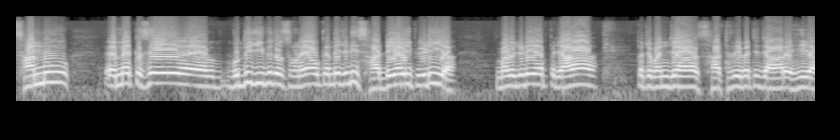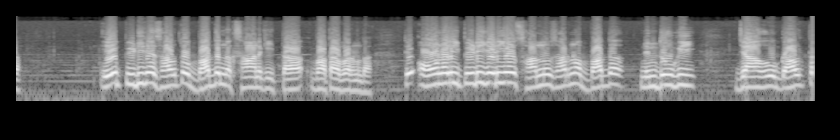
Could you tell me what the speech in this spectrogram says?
ਸਾਨੂੰ ਮੈਂ ਕਿਸੇ ਬੁੱਧੀਜੀਵੀ ਤੋਂ ਸੁਣਿਆ, ਉਹ ਕਹਿੰਦੇ ਜਿਹੜੀ ਸਾਡੇ ਵਾਲੀ ਪੀੜ੍ਹੀ ਆ, ਮਤਲਬ ਜਿਹੜੇ ਆ 50 55 60 ਦੇ ਵਿੱਚ ਜਾ ਰਹੇ ਆ, ਇਹ ਪੀੜ੍ਹੀ ਨੇ ਸਭ ਤੋਂ ਵੱਧ ਨੁਕਸਾਨ ਕੀਤਾ ਵਾਤਾਵਰਣ ਦਾ। ਤੇ ਆਉਣ ਵਾਲੀ ਪੀੜ੍ਹੀ ਜਿਹੜੀ ਆ, ਉਹ ਸਾਨੂੰ ਸਾਰਿਆਂ ਨਾਲੋਂ ਵੱਧ ਨਿੰਦੂਗੀ, ਜਾਂ ਉਹ ਗਲਤ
